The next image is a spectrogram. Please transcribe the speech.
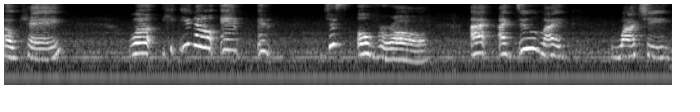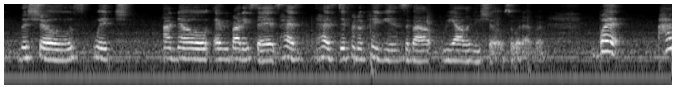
Okay. Well, you know, and and just overall, I I do like watching the shows, which I know everybody says has has different opinions about reality shows or whatever. But I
